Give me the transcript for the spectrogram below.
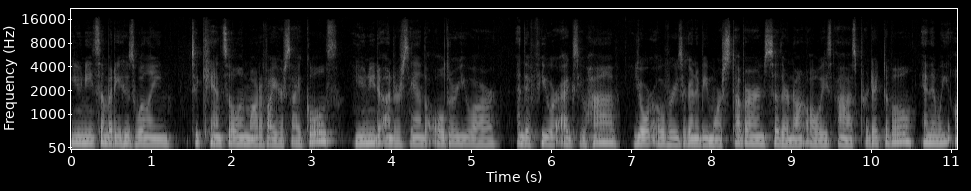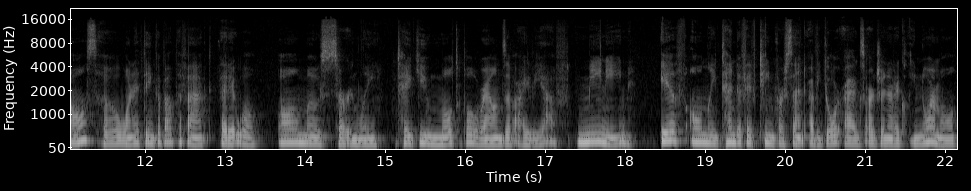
You need somebody who's willing to cancel and modify your cycles. You need to understand the older you are, and the fewer eggs you have, your ovaries are going to be more stubborn, so they're not always as predictable. And then we also want to think about the fact that it will almost certainly take you multiple rounds of IVF, meaning if only 10 to 15% of your eggs are genetically normal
